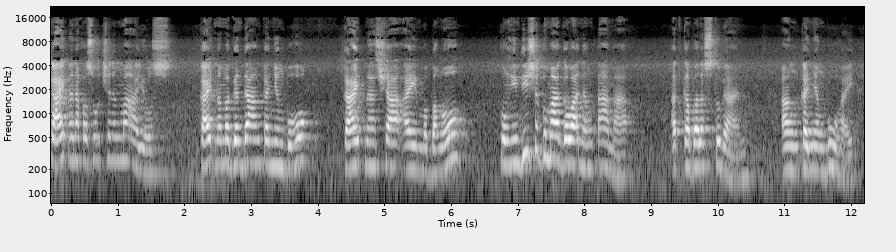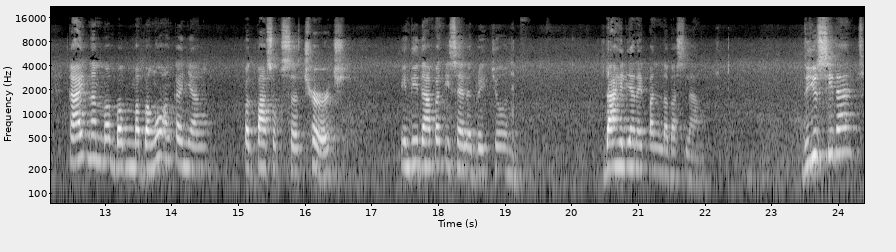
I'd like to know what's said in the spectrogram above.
Kahit na nakasuot siya ng maayos, kahit na maganda ang kanyang buhok, kahit na siya ay mabango, kung hindi siya gumagawa ng tama, at kabalastugan ang kanyang buhay, kahit na mabango ang kanyang pagpasok sa church, hindi dapat i-celebrate yun. Dahil yan ay panlabas lang. Do you see that?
